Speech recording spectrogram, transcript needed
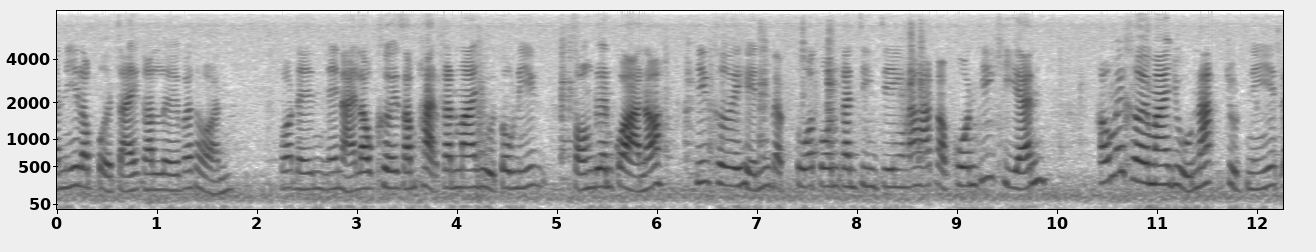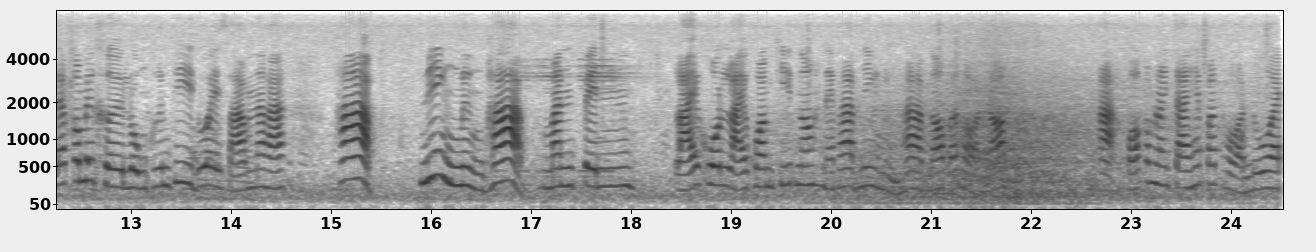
วันนี้เราเปิดใจกันเลยป้าถอน เพราะในในไหนเราเคยสัมผัสกันมาอยู่ตรงนี้ สองเดือนกว่าเนาะที่เคยเห็นแบบตัวตนกันจริง ๆนะคะ กับคนที่เขียนเขาไม่เคยมาอยู่ณจุดนี้ แล้วก็ไม่เคยลงพื้นที่ด้วยซ้ำนะคะ ภาพนิ่งหนึ่งภาพมันเป็นหลายคนหลายความคิดเนาะในภาพนิ่งหนึ่งภาพเนาะป้าถอนเนาะค่ะขอกำลังใจให้ป้าถอนด้วย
